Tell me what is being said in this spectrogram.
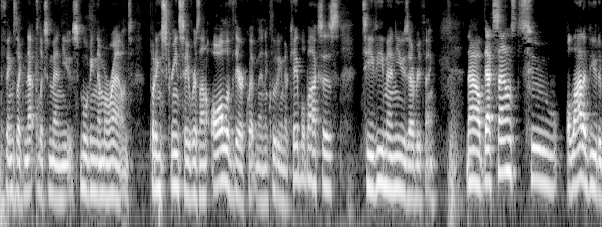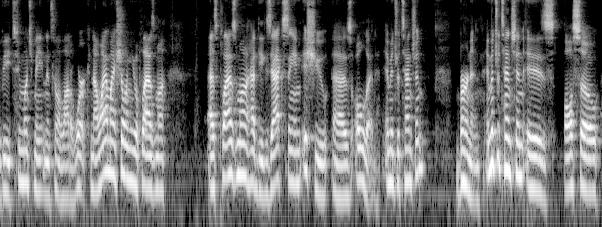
things like Netflix menus, moving them around, putting screensavers on all of their equipment, including their cable boxes, TV menus, everything. Now, that sounds to a lot of you to be too much maintenance and a lot of work. Now, why am I showing you a plasma? As plasma had the exact same issue as OLED, image retention, burn-in. Image retention is also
